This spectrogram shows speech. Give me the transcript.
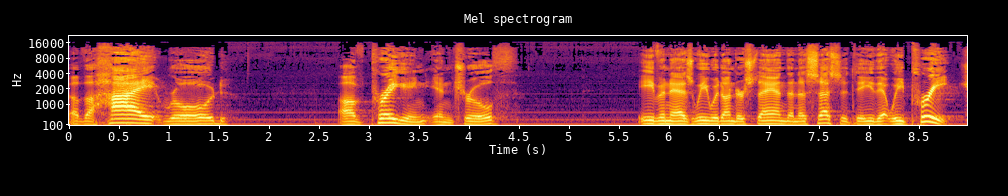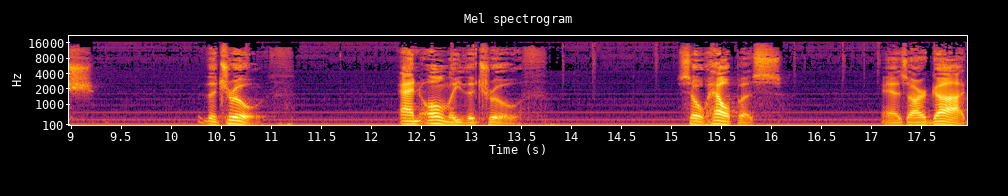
of the high road of praying in truth, even as we would understand the necessity that we preach the truth and only the truth. So help us as our God.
